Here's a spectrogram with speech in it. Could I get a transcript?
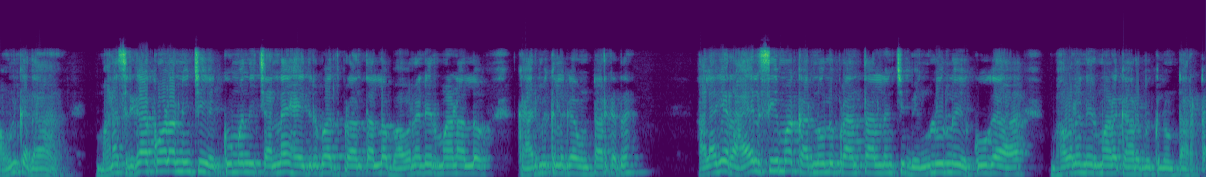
అవును కదా మన శ్రీకాకుళం నుంచి ఎక్కువ మంది చెన్నై హైదరాబాద్ ప్రాంతాల్లో భవన నిర్మాణాల్లో కార్మికులుగా ఉంటారు కదా. అలాగే రాయలసీమ కర్నూలు ప్రాంతాల నుంచి బెంగళూరులో ఎక్కువగా భవన నిర్మాణ కార్మికులు ఉంటారట.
